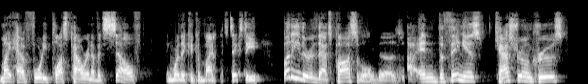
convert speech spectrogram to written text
might have 40 plus power in of itself and where they could combine for 60, but either of that's possible. Does. Uh, and the thing is, Castro and Cruz,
